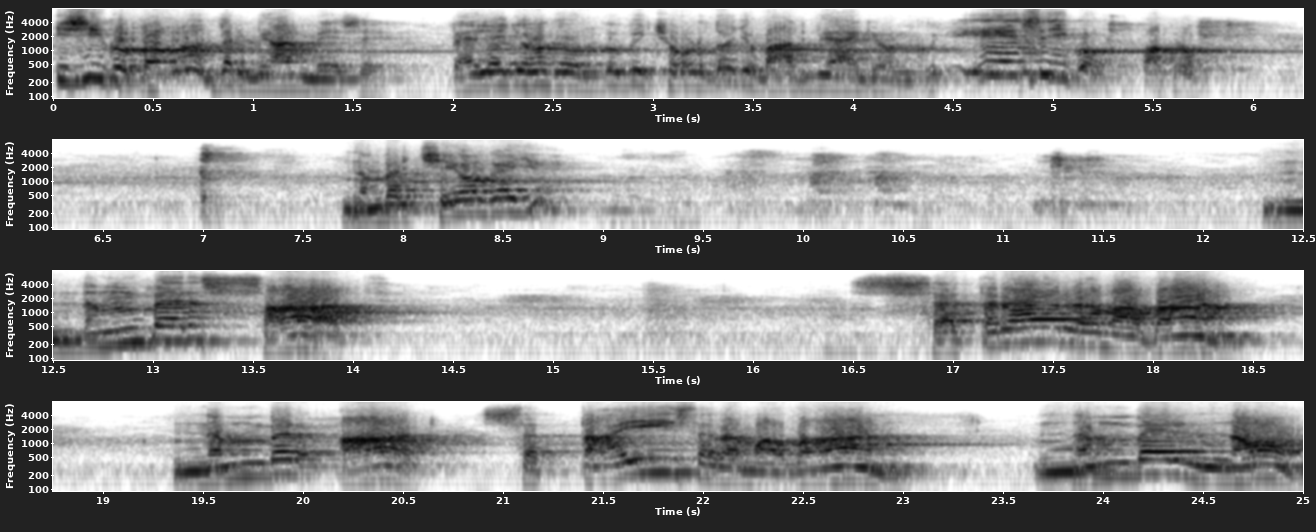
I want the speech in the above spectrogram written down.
اسی کو پکڑو درمیان میں سے۔ پہلے جو ہوگا ان کو بھی چھوڑ دو، جو بعد میں آئیں گے ان کو۔ اسی کو پکڑو۔ نمبر چھ ہو گئے یہ نمبر سات۔ سترہ رمضان۔ نمبر آٹھ۔ ستائیس رمضان۔ نمبر نو۔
